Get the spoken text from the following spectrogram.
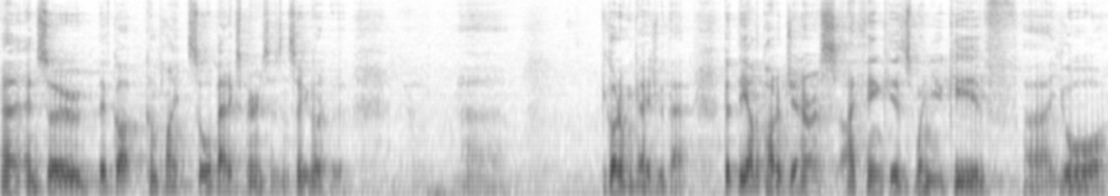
Uh, and so they've got complaints or bad experiences, and so you've got to, uh, you've got to engage with that. But the other part of generous, I think, is when you give uh, your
